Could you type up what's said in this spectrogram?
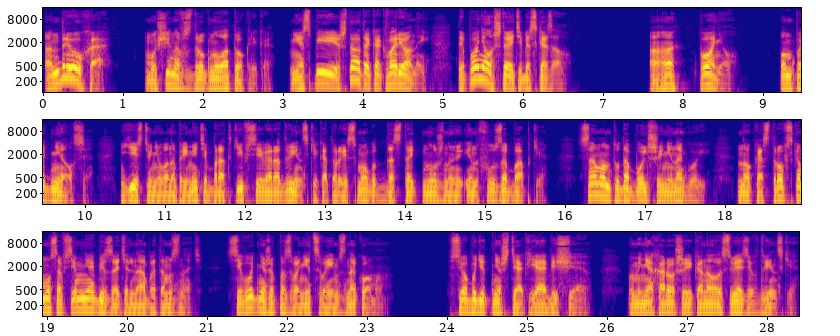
«Андрюха!» Мужчина вздрогнул от окрика. «Не спи, что ты как вареный? Ты понял, что я тебе сказал?» «Ага, понял». Он поднялся. Есть у него на примете братки в Северодвинске, которые смогут достать нужную инфу за бабки. Сам он туда больше не ногой. Но Костровскому совсем не обязательно об этом знать. Сегодня же позвонит своим знакомым. «Все будет ништяк, я обещаю. У меня хорошие каналы связи в Двинске.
